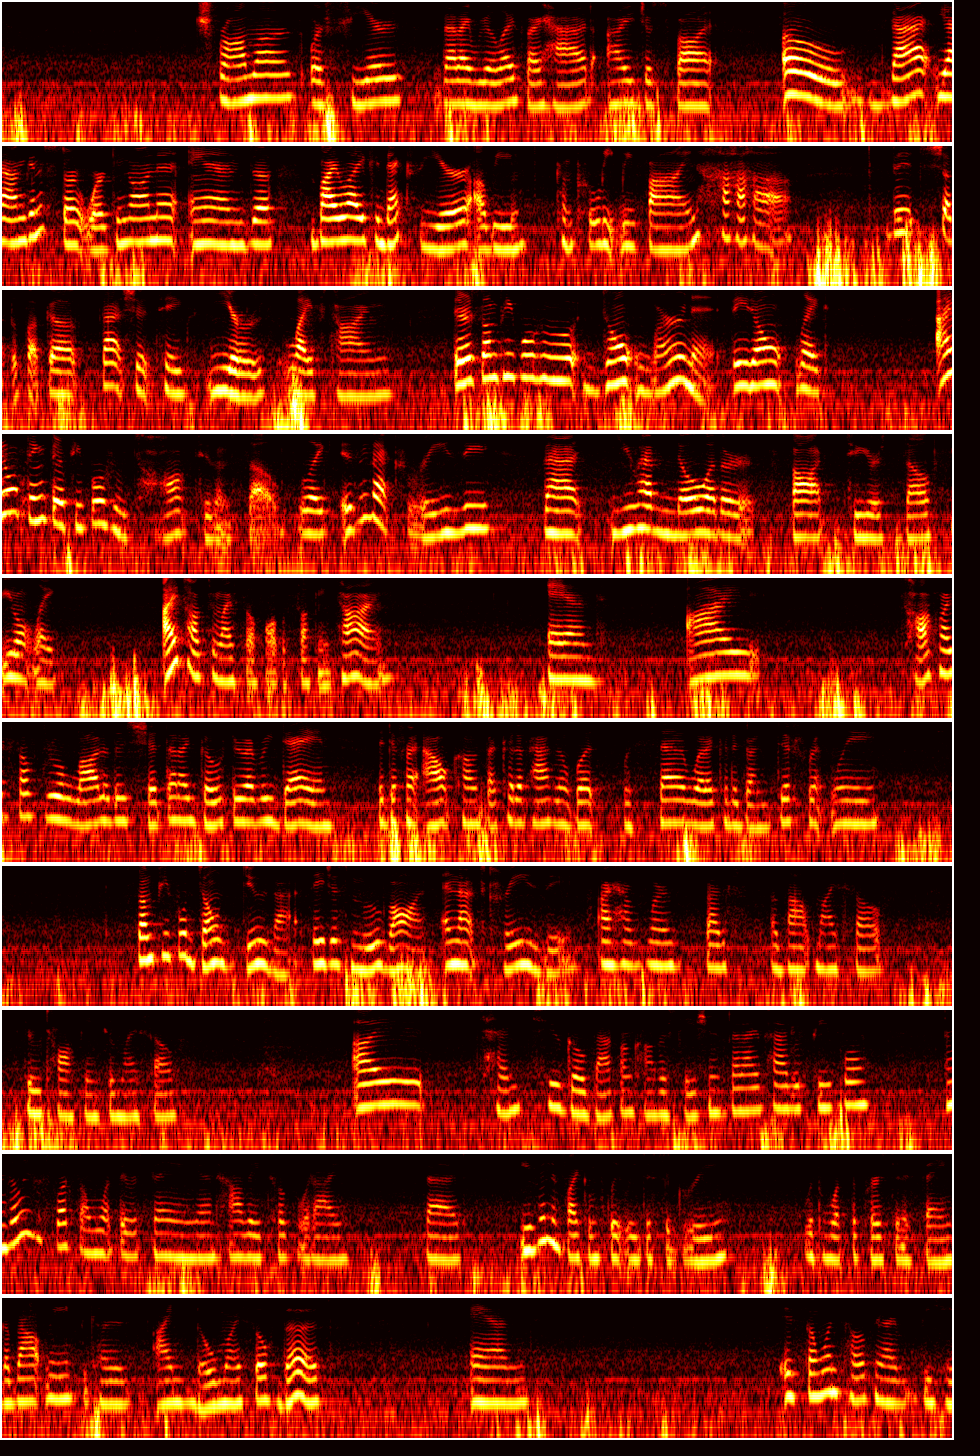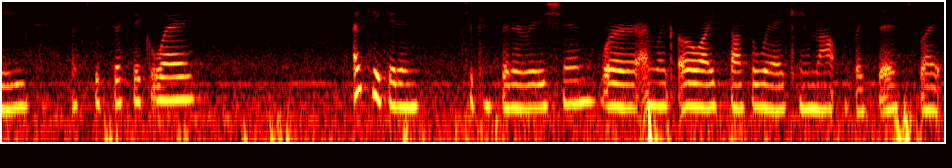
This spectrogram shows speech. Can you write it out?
traumas or fears that I realized I had, I just thought, oh, that, yeah, I'm gonna start working on it. And uh, by like next year, I'll be completely fine. Ha ha ha. Bitch, shut the fuck up that shit takes years, lifetimes. There are some people who don't learn it. They don't like I don't think there are people who talk to themselves. Like, isn't that crazy that you have no other thoughts to yourself? You don't like I talk to myself all the fucking time. And I talk myself through a lot of the shit that I go through every day and the different outcomes that could have happened, what was said, what I could have done differently. Some people don't do that. They just move on, and that's crazy. I have learned best about myself through talking to myself. I tend to go back on conversations that I've had with people and really reflect on what they were saying and how they took what I said, even if I completely disagree with what the person is saying about me because I know myself best. And if someone tells me I behaved a specific way, I take it into consideration where I'm like, oh, I thought the way I came out was like this, but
